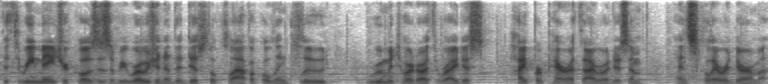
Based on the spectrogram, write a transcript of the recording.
The three major causes of erosion of the distal clavicle include rheumatoid arthritis, hyperparathyroidism, and scleroderma.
